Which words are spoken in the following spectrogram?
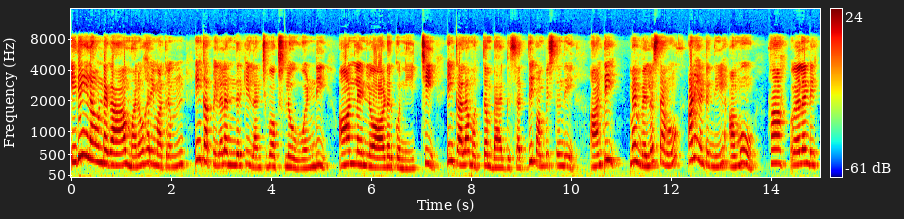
ఇది ఇలా ఉండగా మనోహరి మాత్రం ఇంకా పిల్లలందరికీ లంచ్ బాక్స్లో వండి ఆన్లైన్లో ఆర్డర్ కొన్ని ఇచ్చి ఇంకా అలా మొత్తం బ్యాగ్ సర్ది పంపిస్తుంది. ఆంటీ మేము వెళ్ళొస్తాము అని అంటుంది అమ్ము. హా వెళ్ళండి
